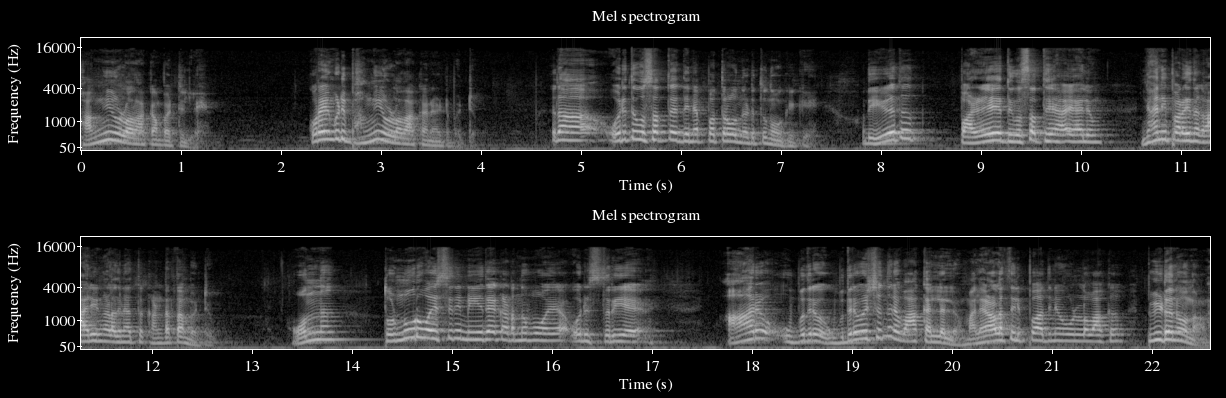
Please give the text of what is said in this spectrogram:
ഭംഗിയുള്ളതാക്കാൻ പറ്റില്ലേ? കുറേയും കൂടി ഭംഗിയുള്ളതാക്കാനായിട്ട് പറ്റും. ഇതാ ഒരു ദിവസത്തെ ദിനപത്രം ഒന്ന് എടുത്തു നോക്കിക്കേ. അത് ഏത് പഴയ ദിവസത്തെ ആയാലും ഞാനീ പറയുന്ന കാര്യങ്ങൾ അതിനകത്ത് കണ്ടെത്താൻ പറ്റും. ഒന്ന് തൊണ്ണൂറ് വയസ്സിന് മീതെ കടന്നുപോയ ഒരു സ്ത്രീയെ ആരോ ഉപദ്രവ ഉപദ്രവിച്ചെന്നൊരു വാക്കല്ലല്ലോ. മലയാളത്തിൽ ഇപ്പോൾ അതിനുള്ള വാക്ക് പീഡനം എന്നാണ്.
